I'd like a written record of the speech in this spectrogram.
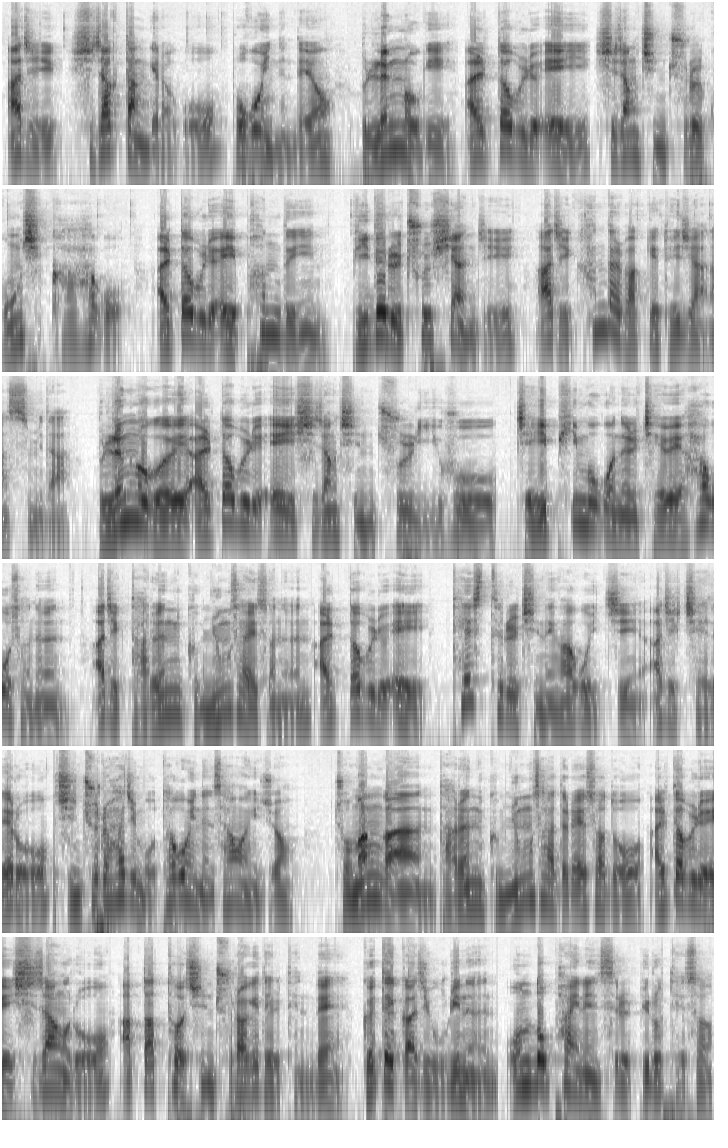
아직 시작 단계라고 보고 있는데요. 블랙록이 RWA 시장 진출을 공식화하고 RWA 펀드인 비드를 출시한 지 아직 한 달밖에 되지 않았습니다. 블랙록의 RWA 시장 진출 이후 JP 모건을 제외하고서는 아직 다른 금융사에서는 RWA 테스트를 진행하고 있지 아직 제대로 진출을 하지 못하고 있는 상황이죠. 조만간 다른 금융사들에서도 RWA 시장으로 앞다퉈 진출하게 될 텐데 그때까지 우리는 온도 파이낸스를 비롯해서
